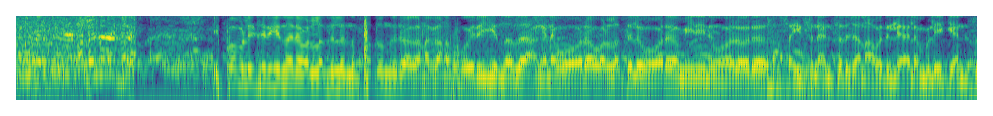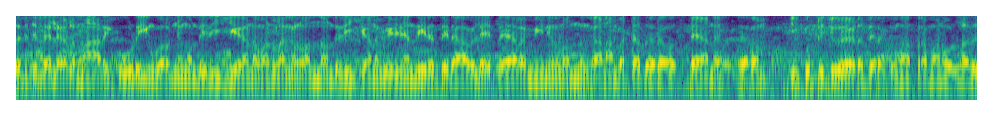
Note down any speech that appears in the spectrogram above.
ഇപ്പം ഇപ്പം വിളിച്ചിരിക്കുന്ന ഒരു വെള്ളത്തിൽ മുപ്പത്തൊന്ന് രൂപ കണക്കാണ് പോയിരിക്കുന്നത്. അങ്ങനെ ഓരോ വെള്ളത്തിലും ഓരോ മീനിനും ഓരോരോ സൈസിനനുസരിച്ചാണ് അവർ ലേലം വിളിക്ക് അനുസരിച്ച് വിലകൾ മാറി കൂടിയും കുറഞ്ഞും കൊണ്ടിരിക്കുകയാണ് വള്ളങ്ങൾ വന്നുകൊണ്ടിരിക്കുകയാണ്. വിഴിഞ്ഞം തീരത്ത് രാവിലെ വേറെ മീനുകളൊന്നും കാണാൻ പറ്റാത്ത ഒരവസ്ഥയാണ് വെറും ഈ കുട്ടിച്ചുകയുടെ തിരക്ക് മാത്രമാണ് ഉള്ളത്.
